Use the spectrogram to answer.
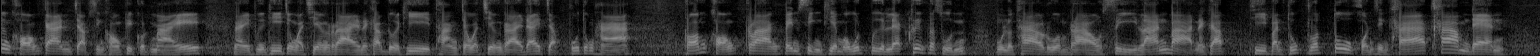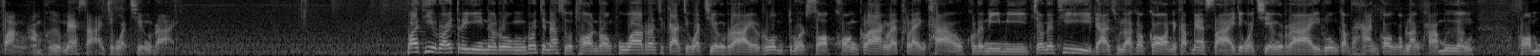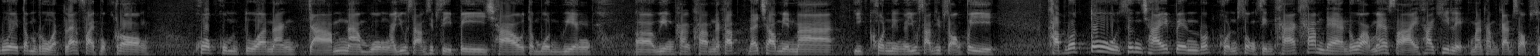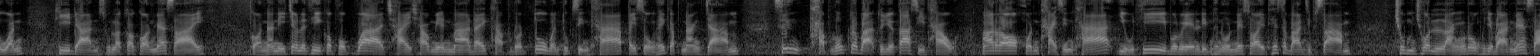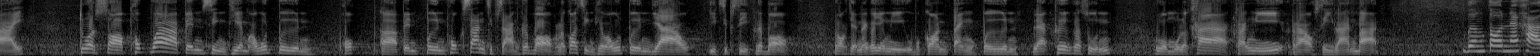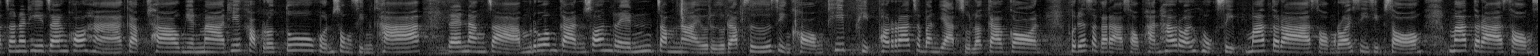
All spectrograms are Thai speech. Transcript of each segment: เรื่องของการจับสิ่งของผิดกฎหมายในพื้นที่จังหวัดเชียงรายนะครับ โดยที่ทางจังหวัดเชียงรายได้จับผู้ต้องหา พร้อมของกลางเป็นสิ่งเทียมอาวุธปืน และเครื่องกระสุนมูลค่ารวมราว 4 ล้านบาทนะครับที่บรรทุกรถตู้ขนสินค้าข้ามแดนฝั่งอำเภอแม่สายจังหวัดเชียงราย ว่าที่ร้อยตรีนรงโรจนโสธรรองผู้ว่าราชการจังหวัดเชียงราย ร่วมตรวจสอบของกลางและแถลงข่าว กรณีมีเจ้าหน้าที่ด่านศุลกากรนะครับแม่สายจังหวัดเชียงราย ร่วมกับทหารกองกำลังผาเมือง พร้อมด้วยตำรวจและฝ่ายปกครอง ควบคุมตัวนางจามนามวงอายุ 34 ปี ชาวตำบลเวียงเวียงพังคำนะครับและชาวเมียนมาอีกคนหนึ่งอายุ 32 ปี ขับรถตู้ซึ่งใช้เป็นรถขนส่งสินค้าข้ามแดนระหว่างแม่สายท่าขี้เหล็กมาทำการสอบสวน ที่ด่านศุลกากรแม่สาย ก่อนหน้านี้เจ้าหน้าที่ก็พบว่าชายชาวเมียนมาได้ขับรถตู้บรรทุกสินค้าไปส่งให้กับนางจาม ซึ่งขับรถกระบะโตโยต้าสีเทามารอขนถ่ายสินค้าอยู่ที่บริเวณริมถนนในซอยเทศบาล 13 ชุมชนหลังโรงพยาบาลแม่สาย ตรวจสอบพบว่าเป็นสิ่งเทียมอาวุธปืนพกเป็นปืนพกสั้น 13 กระบอก แล้วก็สิ่งเทียมอาวุธปืนยาวอีก 14 กระบอก นอกจากนั้นก็ยังมีอุปกรณ์แต่งปืน และเครื่องกระสุน รวมมูลค่าครั้งนี้ราว 4 ล้านบาท เบื้องต้นนะคะ เจ้าหน้าที่แจ้งข้อหากับชาวเมียนมาที่ขับรถตู้ขนส่งสินค้า และนางจามร่วมกันซ่อนเร้นจำหน่ายหรือรับซื้อสิ่งของที่ผิดพระราชบัญญัติศุลกากร พุทธศักราช 2560 มาตรา 242 มาตรา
